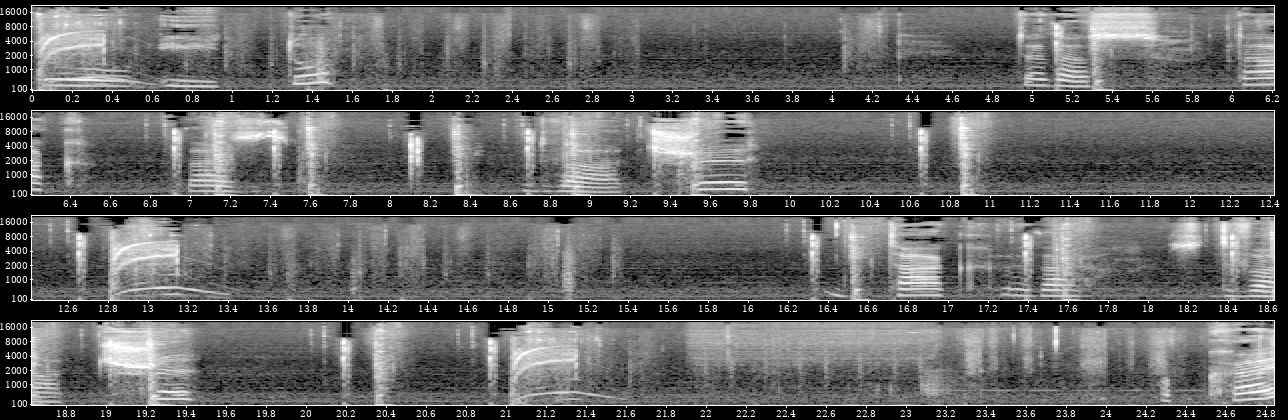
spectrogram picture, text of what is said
Tu i tu. Teraz tak. Raz, dwa, trzy. I tak, raz, dwa, trzy. Okej.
